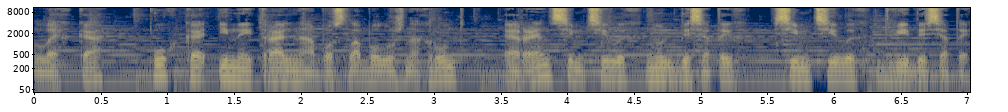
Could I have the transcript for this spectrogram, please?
легка, пухка і нейтральна або слаболужна ґрунт РН 7,0 7,2.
